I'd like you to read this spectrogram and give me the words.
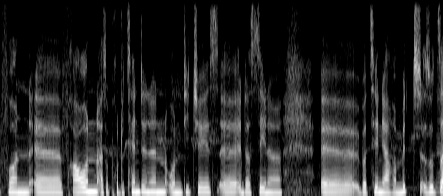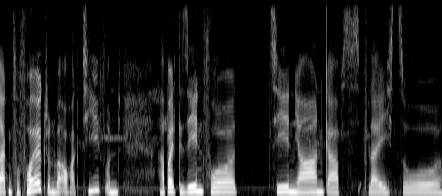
von äh, Frauen, also Produzentinnen und DJs äh, in der Szene äh, über zehn Jahre mit sozusagen verfolgt und war auch aktiv und habe halt gesehen, vor zehn Jahren gab es vielleicht so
